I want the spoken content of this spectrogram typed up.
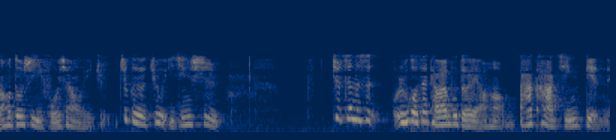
然后都是以佛像为主，这个就已经是，就真的是，如果在台湾不得了哈，打卡景点呢，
